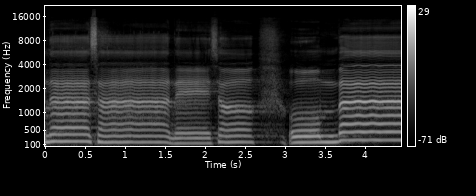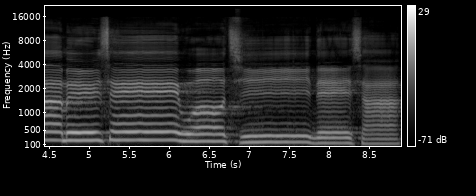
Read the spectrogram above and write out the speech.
나산에서 온 밤을 세워 지내사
